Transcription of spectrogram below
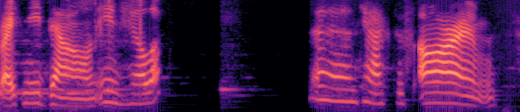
Right knee down. Inhale up. And cactus arms.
